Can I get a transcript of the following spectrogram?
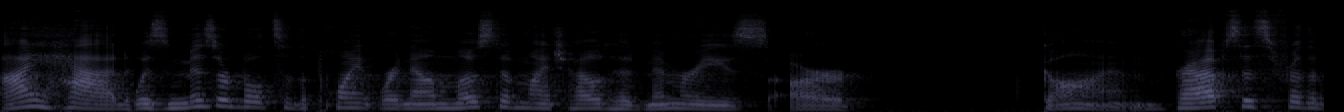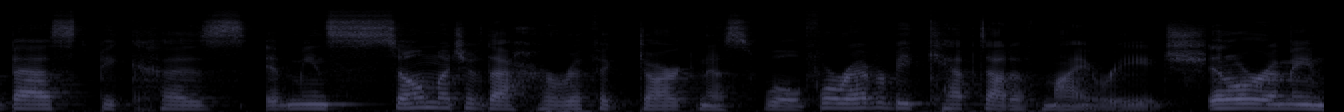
I had was miserable to the point where now most of my childhood memories are gone. Perhaps it's for the best because it means so much of that horrific darkness will forever be kept out of my reach. It'll remain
